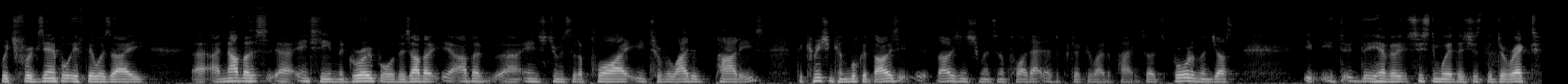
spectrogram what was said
which, for example, if there was a uh, another uh, entity in the group or there's other other uh, instruments that apply to related parties, the commission can look at those those instruments and apply that as a protected rate of pay. So it's broader than just you have a system where there's just the direct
